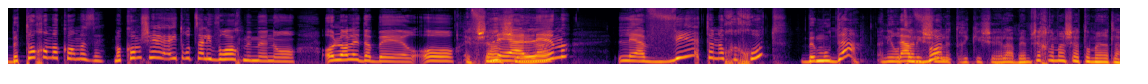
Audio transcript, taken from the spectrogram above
בתוך המקום הזה. מקום שהיית רוצה לברוח ממנו, או לא לדבר, או להיעלם, להביא את הנוכחות במודע. אני רוצה לעבוד. לשאול את ריקי שאלה, בהמשך למה שאת אומרת לה.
